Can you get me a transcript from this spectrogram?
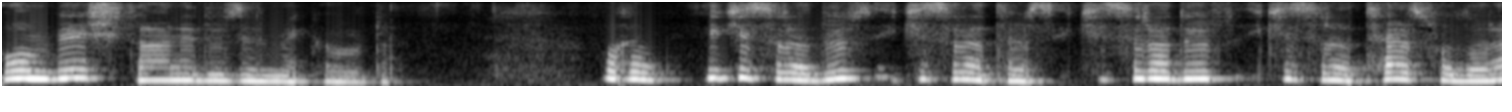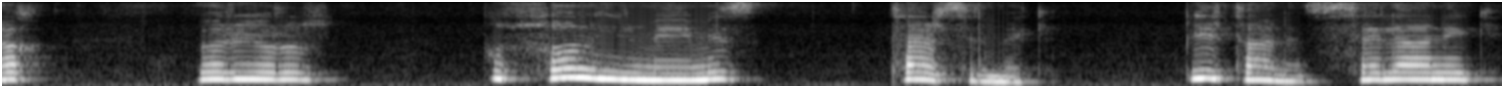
15 tane düz ilmek ördüm. Bakın iki sıra düz, iki sıra ters, iki sıra düz, iki sıra ters olarak örüyoruz. Bu son ilmeğimiz ters ilmek. Bir tane selanik,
